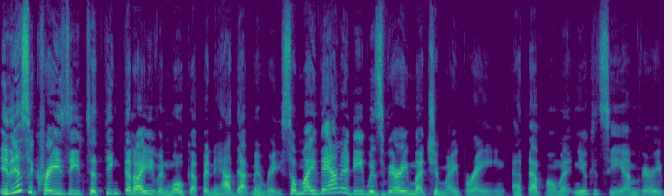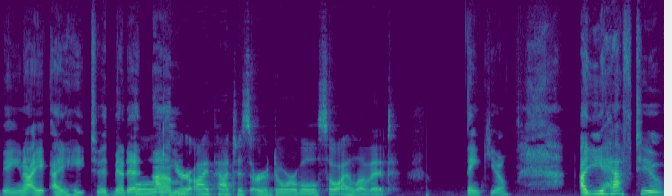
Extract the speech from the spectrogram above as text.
it is a crazy to think that I even woke up and had that memory. So my vanity was very much in my brain at that moment. And you can see I'm very vain. I, I hate to admit it. Well, um, your eye patches are adorable. So I love it. Thank you. Uh, you have to,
